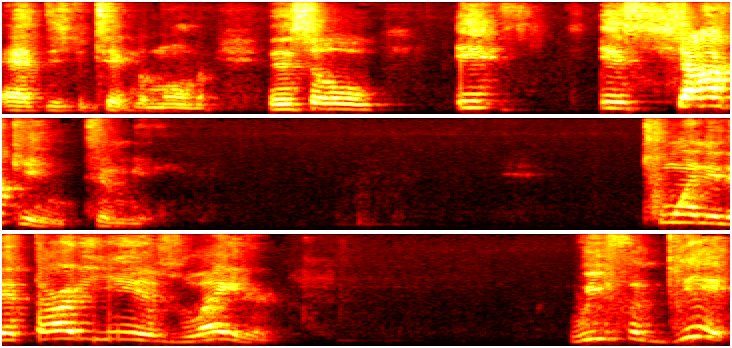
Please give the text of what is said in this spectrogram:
at this particular moment, and so it's it's shocking to me. Twenty to thirty years later, we forget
